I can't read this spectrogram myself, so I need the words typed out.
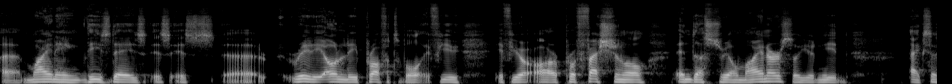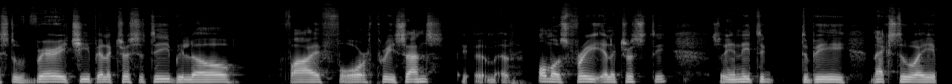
uh, mining these days is is uh, really only profitable if you if you are a professional industrial miner. So you need access to very cheap electricity below five, four, three cents, um, uh, almost free electricity. So you need to to be next to a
